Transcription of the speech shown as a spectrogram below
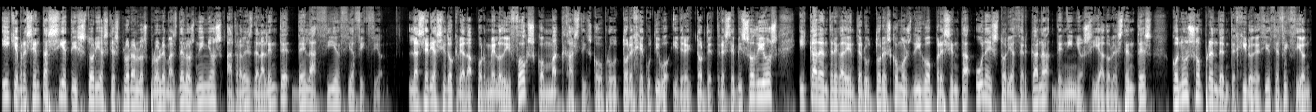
y que presenta siete historias que exploran los problemas de los niños a través de la lente de la ciencia ficción. La serie ha sido creada por Melody Fox, con Matt Hastings como productor ejecutivo y director de tres episodios, y cada entrega de Interruptores, como os digo, presenta una historia cercana de niños y adolescentes con un sorprendente giro de ciencia ficción,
